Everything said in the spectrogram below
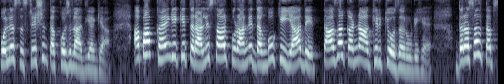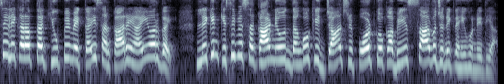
पुलिस स्टेशन तक को जला दिया गया। अब आप कहेंगे कि तिरालीस साल पुराने दंगों की यादें ताज़ा करना आखिर क्यों ज़रूरी है? दरअसल तब से लेकर अब तक यूपी में कई सरकारें आई और गई, लेकिन किसी भी सरकार ने उन दंगों की जाँच रिपोर्ट को कभी सार्वजनिक नहीं होने दिया।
